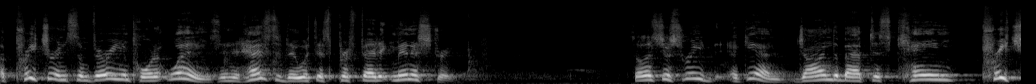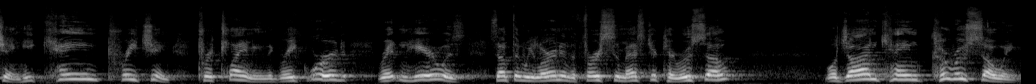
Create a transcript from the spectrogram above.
a preacher in some very important ways, and it has to do with this prophetic ministry. So let's just read again. John the Baptist came preaching. He came preaching, proclaiming. The Greek word written here was something we learned in the first semester, kerusso. Well, John came carusoing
